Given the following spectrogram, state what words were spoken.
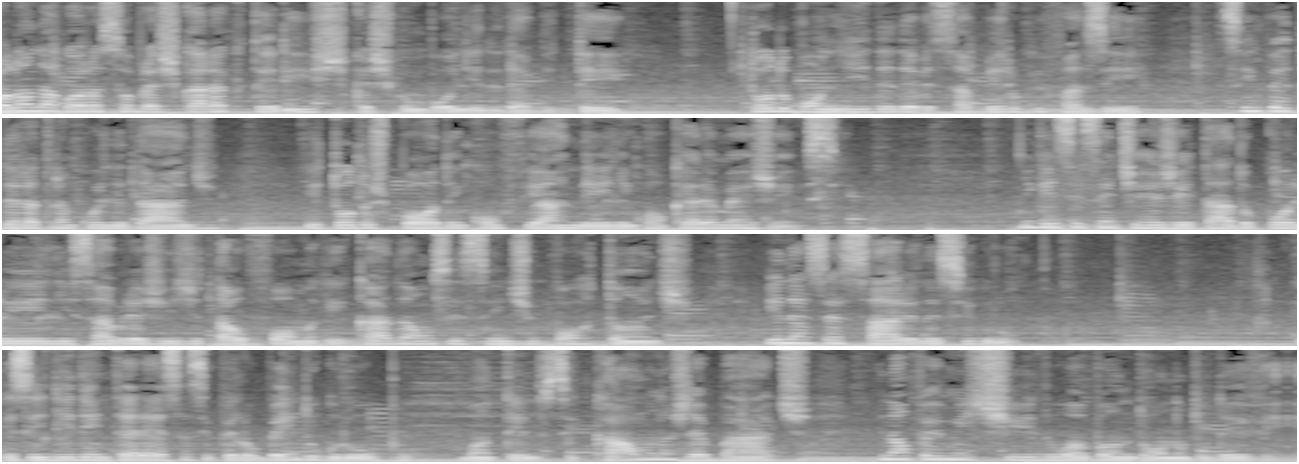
Falando agora sobre as características que um bom líder deve ter, todo bom líder deve saber o que fazer sem perder a tranquilidade e todos podem confiar nele em qualquer emergência. Ninguém se sente rejeitado por ele e sabe agir de tal forma que cada um se sente importante e necessário nesse grupo. Esse líder interessa-se pelo bem do grupo, mantendo-se calmo nos debates e não permitindo o abandono do dever.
